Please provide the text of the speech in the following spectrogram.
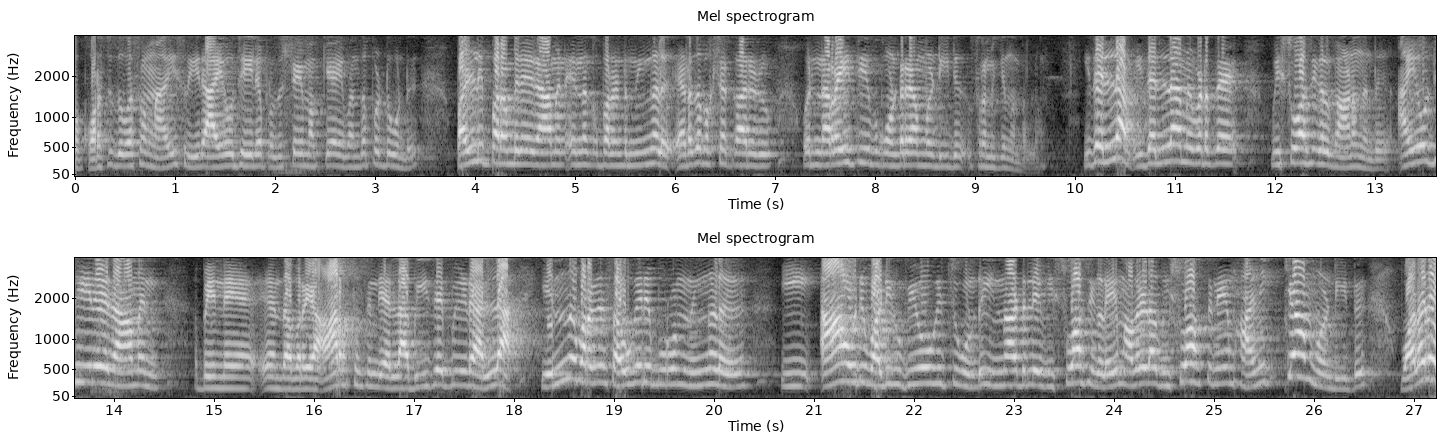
ഇപ്പോൾ കുറച്ച് ദിവസമായി ശ്രീരായോധ്യയിലെ പ്രതിഷ്ഠയുമൊക്കെയായി ബന്ധപ്പെട്ടുകൊണ്ട് പള്ളിപ്പറമ്പിലെ രാമൻ എന്നൊക്കെ പറഞ്ഞിട്ട് നിങ്ങൾ ഇടതുപക്ഷക്കാരൊരു ഒരു നറേറ്റീവ് കൊണ്ടുവരാൻ വേണ്ടിയിട്ട് ശ്രമിക്കുന്നുണ്ടല്ലോ. ഇതെല്ലാം ഇതെല്ലാം ഇവിടുത്തെ വിശ്വാസികൾ കാണുന്നുണ്ട്. അയോധ്യയിലെ രാമൻ പിന്നെ എന്താ പറയുക ആർ എസ് എസിന്റെ അല്ല ബി ജെ പിയുടെ അല്ല എന്ന് പറഞ്ഞ് സൗകര്യപൂർവം നിങ്ങൾ ഈ ആ ഒരു വടി ഉപയോഗിച്ചുകൊണ്ട് ഇന്നാട്ടിലെ വിശ്വാസികളെയും അവരുടെ വിശ്വാസത്തിനെയും ഹനിക്കാൻ വേണ്ടിയിട്ട് വളരെ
